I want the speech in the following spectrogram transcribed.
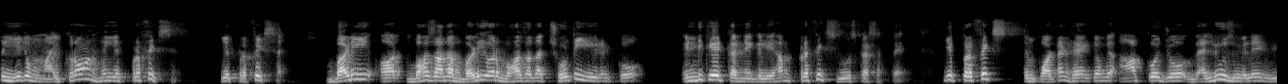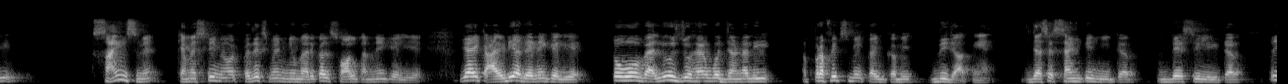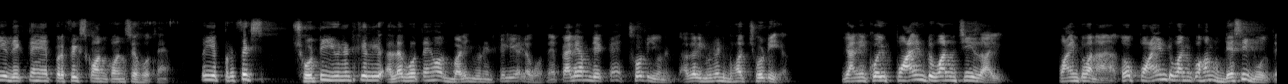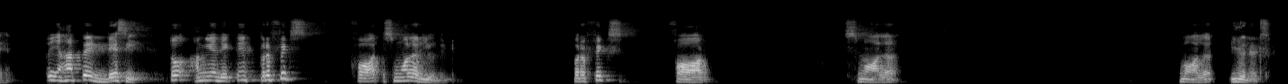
तो ये जो माइक्रोन है, ये प्रोफिक्स है, ये प्रोफिक्स है। बड़ी और बहुत ज़्यादा बड़ी और बहुत ज़्यादा छोटी यूनिट को इंडिकेट करने के लिए हम प्रिफिक्स यूज़ कर सकते हैं। ये प्रिफिक्स इंपॉर्टेंट है क्योंकि आपको जो वैल्यूज़ मिलेंगी साइंस में, केमिस्ट्री में और फिजिक्स में न्यूमेरिकल सॉल्व करने के लिए या एक आइडिया देने के लिए तो वो वैल्यूज़ जो है वो जनरली प्रफिक्स में कभी कभी दी जाती हैं। जैसे सेंटीमीटर, डेसीलीटर तो ये देखते हैं प्रिफिक्स कौन कौन से होते हैं। तो ये प्रिफिक्स छोटी यूनिट के लिए अलग होते हैं और बड़ी यूनिट के लिए अलग होते हैं। पहले हम देखते हैं छोटी यूनिट, अगर यूनिट बहुत छोटी है, यानी कोई पॉइंट वन चीज़ आई, पॉइंट वन आया तो पॉइंट वन को हम डेसी बोलते हैं। तो यहाँ पे डेसी तो हम ये देखते हैं prefix for smaller unit. Prefix for smaller smaller units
